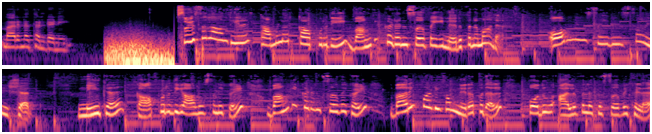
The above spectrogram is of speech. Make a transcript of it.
மரண தண்டனை. சுவிட்சர்லாந்தில் தமிழர் காப்புறுதி வங்கிக் கடன் சேவை நிறுவனமான ஓம்னி சேவை சொல்யூஷன் நீங்க காப்புறுதி ஆலோசனைகள் வங்கிக் கடன் சேவைகள் வரி படிவம் நிரப்புதல் பொது அலுவலக சேவைகளை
